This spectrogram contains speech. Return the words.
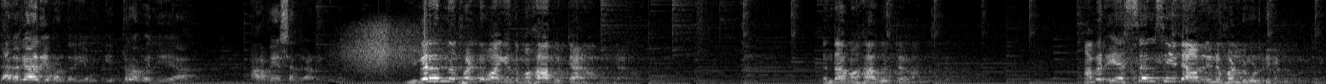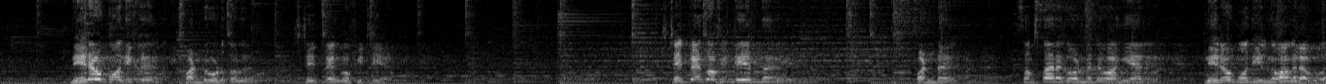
ധനകാര്യമന്ത്രിയും ഇത്ര വലിയ ആവേശം കാണിക്കുന്നു? ഇവരെന്ന് ഫണ്ട് വാങ്ങിയത് മഹാകുറ്റാണ്. എന്താ മഹാകുറ്റം? അവർ എസ് എൻ സി ലാവലിന് ഫണ്ട് കൊടുത്തിരിക്കുന്നു. നീരവ് മോദിക്ക് ഫണ്ട് കൊടുത്തത് state bank of India state bank of ഇന്ത്യയിൽ നിന്ന് ഫണ്ട് സംസ്ഥാന ഗവൺമെന്റ് വാങ്ങിയാൽ നീരവ് മോദിയിൽ നിന്ന് വാങ്ങലാവുക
